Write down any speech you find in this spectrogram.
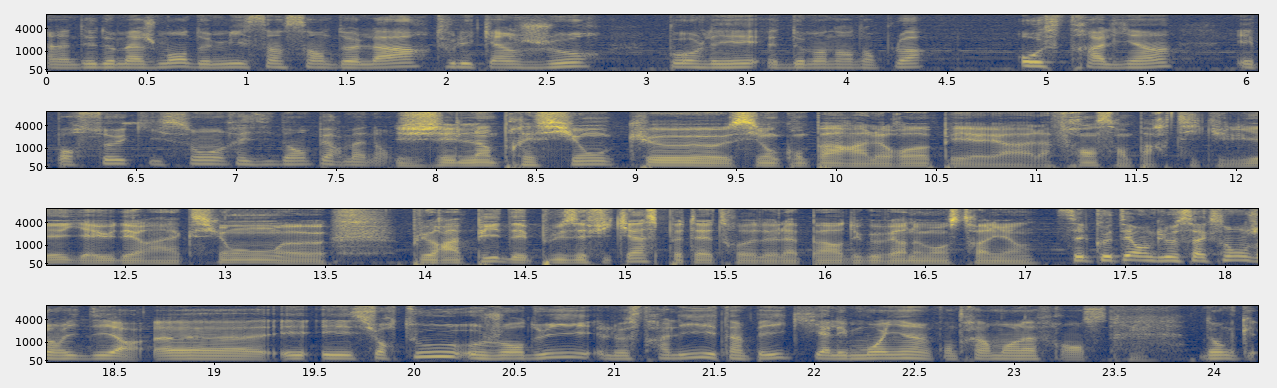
un dédommagement de 1500 dollars tous les 15 jours pour les demandeurs d'emploi australiens et pour ceux qui sont résidents permanents. J'ai l'impression que si on compare à l'Europe et à la France en particulier, il y a eu des réactions euh, plus rapides et plus efficaces peut-être de la part du gouvernement australien. C'est le côté anglo-saxon, j'ai envie de dire. Euh, et, surtout, aujourd'hui, l'Australie est un pays qui a les moyens, contrairement à la France. Hmm. Donc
